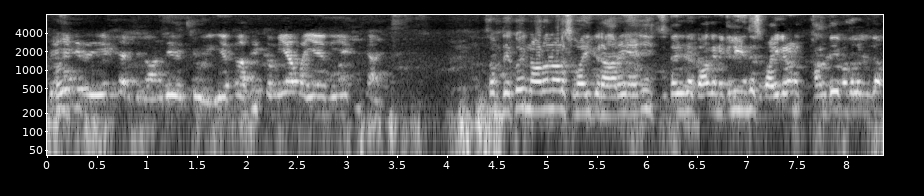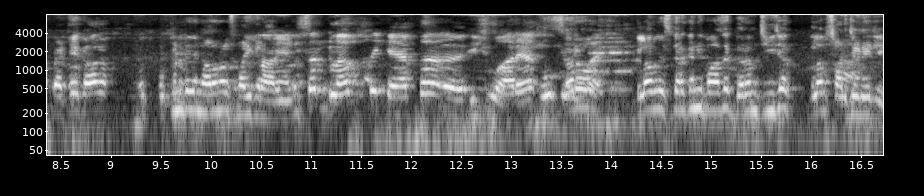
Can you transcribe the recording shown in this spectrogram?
ਜਿਹੜੀ ਕਿ ਰੇਟ ਹੈ ਦੁਕਾਨ ਦੇ ਵਿੱਚ ਹੋਈ ਹੈ ਕਾਫੀ ਕਮੀਆਂ ਪਾਈਆਂ ਗਈਆਂ ਕੀ ਕਹਾਂ ਸਰ ਦੇਖੋ ਜੀ ਨਾਲੋਂ ਨਾਲ ਸਫ਼ਾਈ ਕਰਾ ਰਹੇ ਆ ਜੀ। ਜਿੱਦਾਂ ਜਿੱਦਾਂ ਗਾਹਕ ਨਿਕਲੀ ਜਾਂਦੇ ਸਫ਼ਾਈ ਕਰਨ ਖਾਂਦੇ ਮਤਲਬ ਜਿੱਦਾਂ ਬੈਠੇ ਗਾਹਕ ਉੱਠਣ ਦੇ ਨਾਲੋਂ ਨਾਲ ਸਫ਼ਾਈ ਕਰਾ ਰਹੇ ਆ ਜੀ। ਸਰ ਗਲਵਸ ਤੇ ਕੈਪ ਦਾ ਇਸ਼ੂ ਆ ਰਿਹਾ ਉਹ ਸਰ ਕਿਉਂ ਨਹੀਂ ਪਾਇਆ ਗਲਵ ਇਸ ਕਰਕੇ ਨਹੀਂ ਪਾ ਸਕਦੇ ਗਰਮ ਚੀਜ਼ ਆ ਗਲਵ ਸੜ ਜਾਣੇ ਜੀ।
